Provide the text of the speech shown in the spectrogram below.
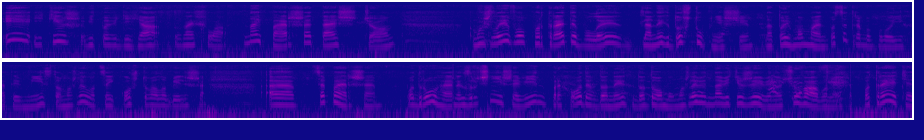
І які ж відповіді я знайшла? Найперше, те, що можливо портрети були для них доступніші на той момент, бо це треба було їхати в місто, можливо, це й коштувало більше. Е, Це перше. По-друге, зручніше він приходив до них додому. Можливо, він навіть і жив, він ночував у них. По-третє,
